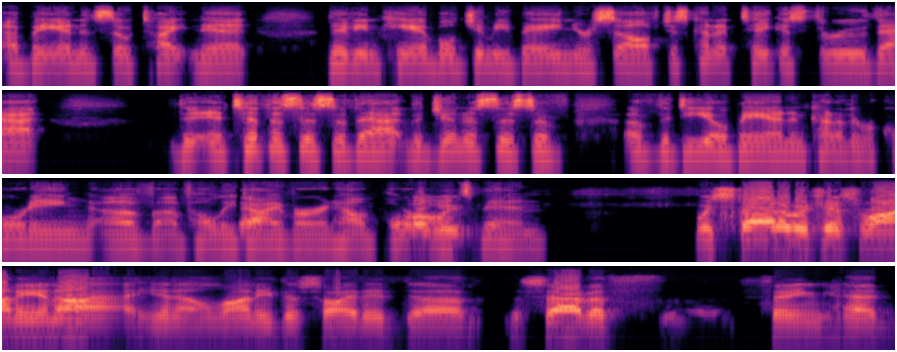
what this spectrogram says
a band and so tight knit vivian campbell jimmy bain yourself just kind of take us through that the antithesis of that the genesis of of the dio band and kind of the recording of of holy yeah. diver and how important well, we, it's been. we started with just ronnie and i you know. Ronnie decided uh, the sabbath thing had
